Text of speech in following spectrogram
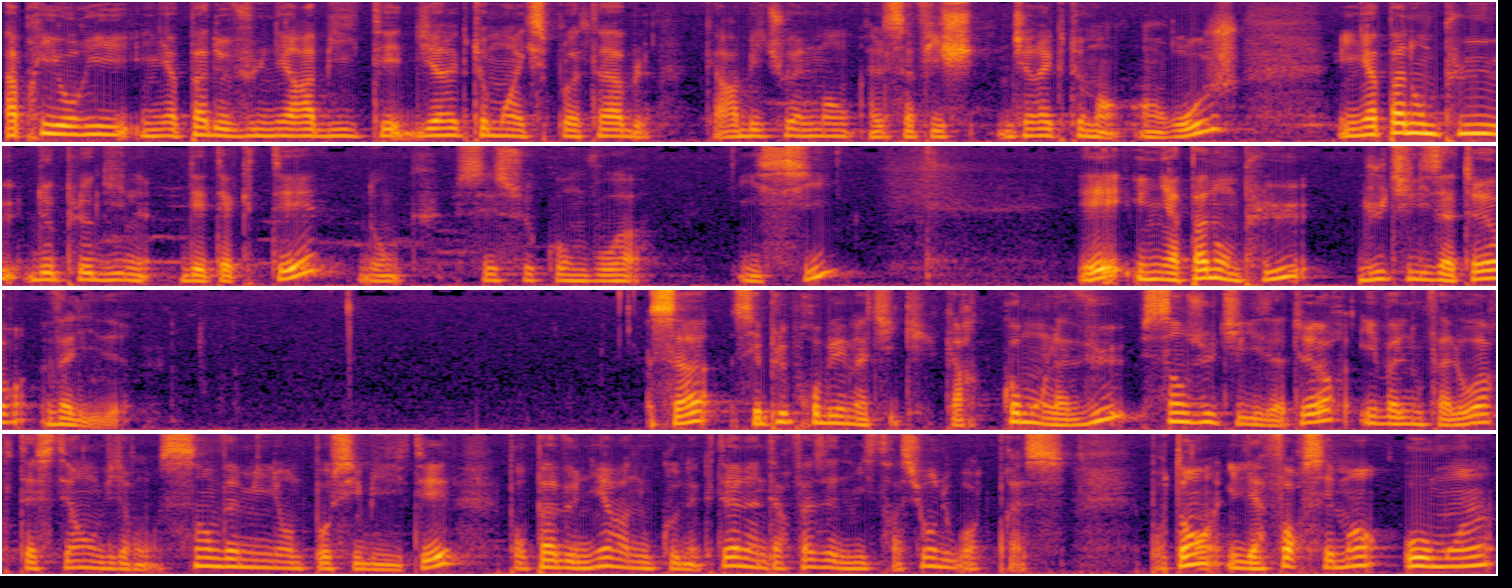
A priori, il n'y a pas de vulnérabilité directement exploitable car habituellement elle s'affiche directement en rouge. Il n'y a pas non plus de plugin détecté, donc c'est ce qu'on voit ici. Et il n'y a pas non plus d'utilisateur valide. Ça, c'est plus problématique, car comme on l'a vu, sans utilisateur, il va nous falloir tester environ 120 millions de possibilités pour parvenir à nous connecter à l'interface d'administration du WordPress. Pourtant, il y a forcément au moins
